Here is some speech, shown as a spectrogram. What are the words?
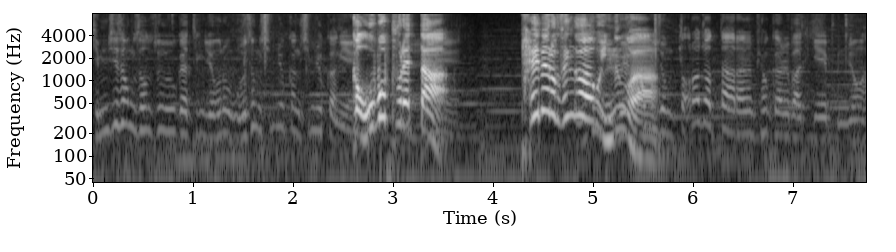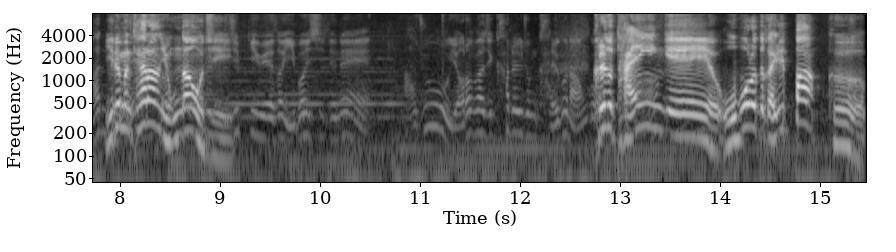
김지성 선수 같은 경우는 우승 16강 16강이에요. 그러니까 오버풀 했다 8배럭 생각하고 있는 거야 좀 떨어졌다라는 평가를 받기에 분명한. 이러면 테란은 욕 나오지 뒤집기 위해서 이번 시즌에 아주 여러 가지 칼을 좀 갈고 나온 거. 그래도 다행인 게 오버로드가 일방 그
